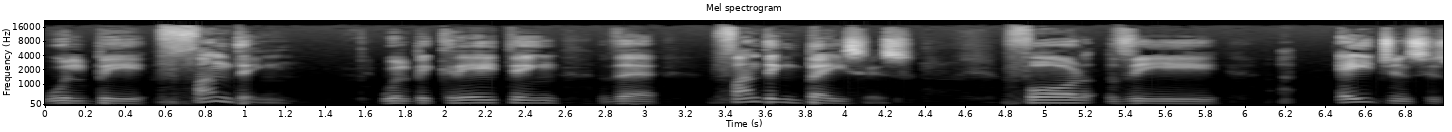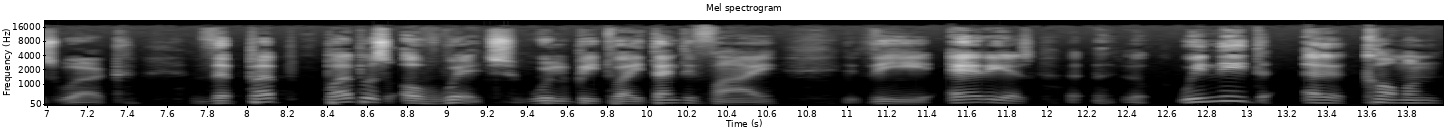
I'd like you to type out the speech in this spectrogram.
will be funding, will be creating the funding basis for the agency's work the purpose of which will be to identify the areas. We need a common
